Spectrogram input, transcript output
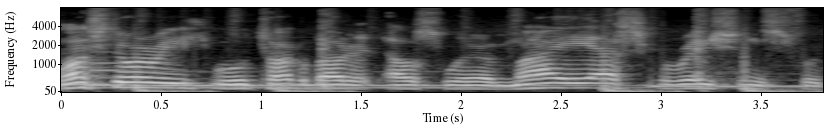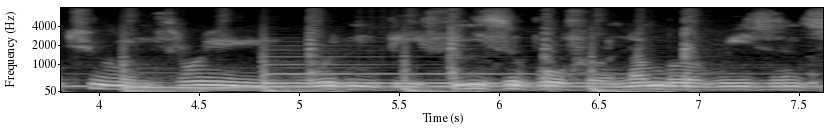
Long story, we'll talk about it elsewhere. My aspirations for two and three wouldn't be feasible for a number of reasons.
